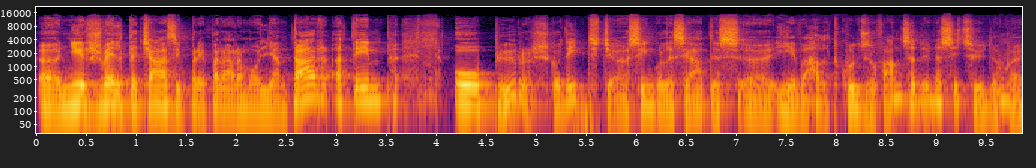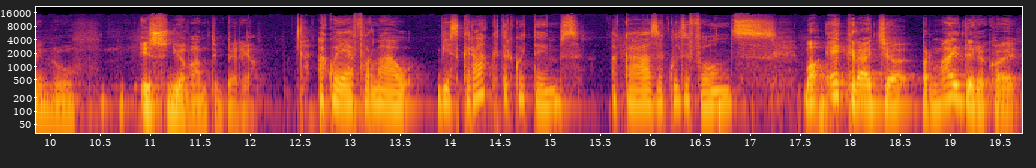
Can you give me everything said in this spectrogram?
uh, nir svelte chasi preparare mogliantar a temp o pur scodit che singole seates uh, ieva halt culs ufans ad una sezuda mm. quai nu is nu avant imperia a quei è formau vies charakter quei temps a casa culs ufans Ma è credo per me dire che è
